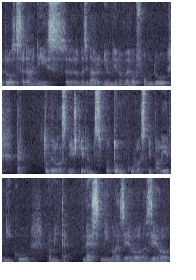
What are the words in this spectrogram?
bylo zasedání z Mezinárodního měnového fondu, tak to byl vlastně ještě jeden z potomků vlastně palírníků, promiňte, ne s ním, ale s jeho, s jeho uh,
